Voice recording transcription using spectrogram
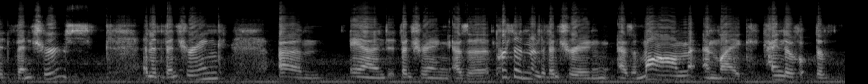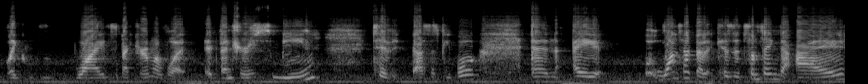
adventures and adventuring, um, and adventuring as a person and adventuring as a mom, and like kind of the like wide spectrum of what adventures mean to us as people, and I want to talk about it because it's something that I.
